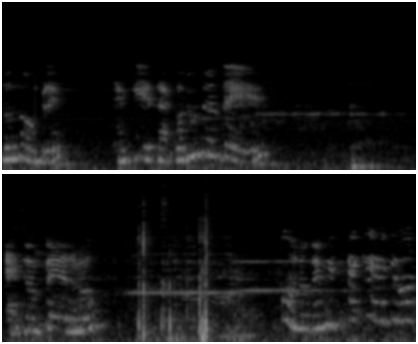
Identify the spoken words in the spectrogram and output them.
Su nombre empieza con una D. ¿Es un perro? ¡Uno de mis pequeños!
